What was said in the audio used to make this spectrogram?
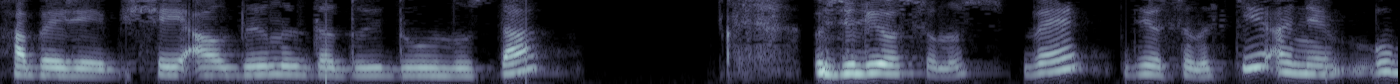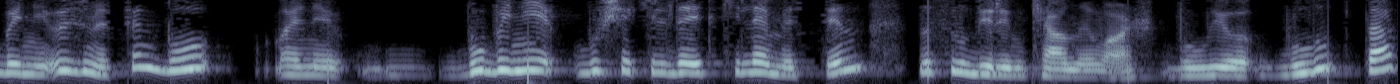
haberi, bir şey aldığınızda, duyduğunuzda üzülüyorsunuz ve diyorsunuz ki hani bu beni üzmesin, bu hani bu beni bu şekilde etkilemesin. Nasıl bir imkanı var? Buluyor, bulup da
